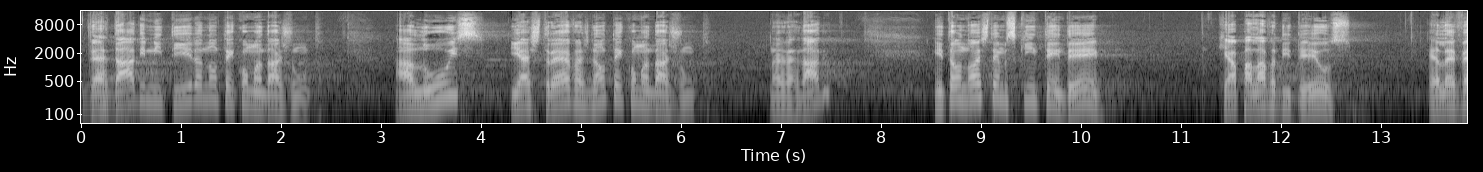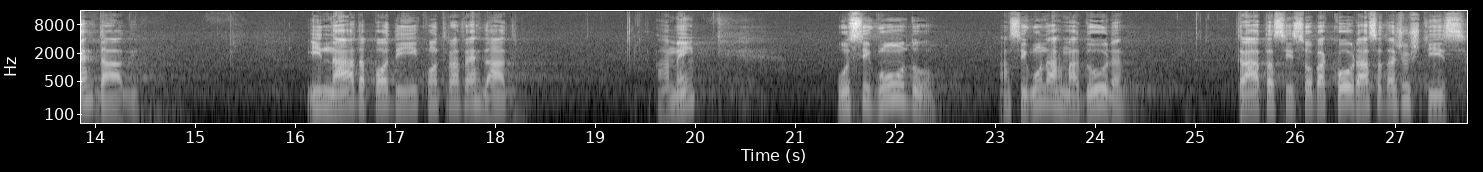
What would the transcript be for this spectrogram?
Verdade e mentira não tem como andar junto. A luz e as trevas não tem como andar junto. Não é verdade? Então nós temos que entender que a palavra de Deus, ela é verdade. E nada pode ir contra a verdade. Amém? O segundo, a segunda armadura trata-se sobre a couraça da justiça.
